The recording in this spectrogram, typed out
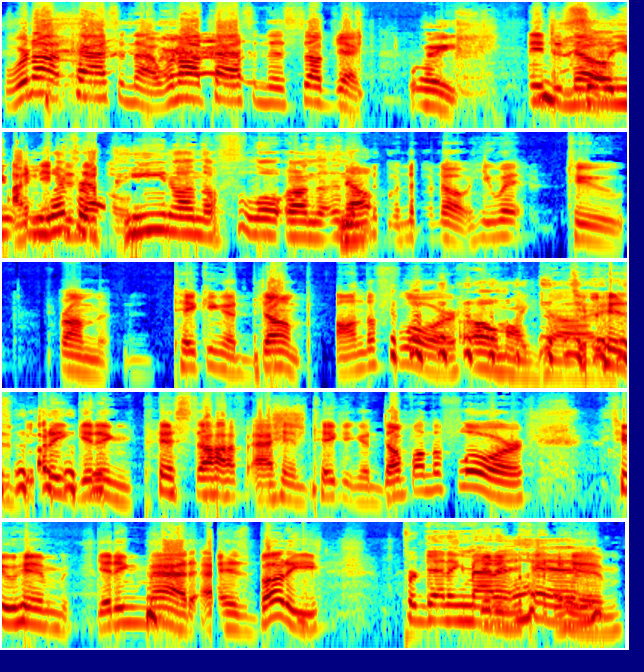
We're not passing that. We're not passing this subject. Wait. I need to know. So you, I you need went to from know. peeing on the floor on the No. No, no, no. He went to from taking a dump on the floor Oh my god! to god. his buddy getting pissed off at him taking a dump on the floor to him getting mad at his buddy for getting mad getting at mad at him,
